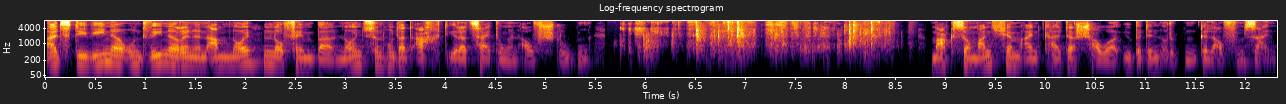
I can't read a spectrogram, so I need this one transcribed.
Als die Wiener und Wienerinnen am 9. November 1908 ihre Zeitungen aufschlugen, mag so manchem ein kalter Schauer über den Rücken gelaufen sein.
